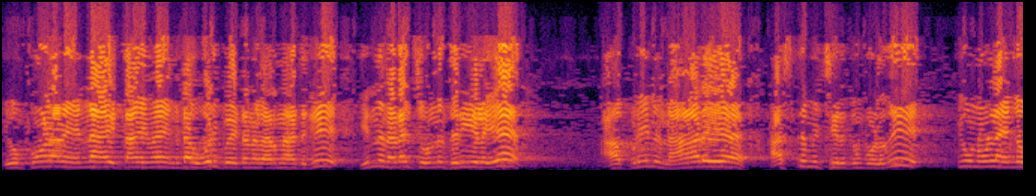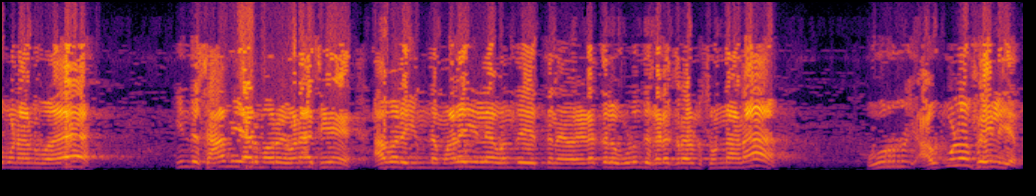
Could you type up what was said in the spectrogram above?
இவன் போனான என்ன ஆயிட்டான் இவன்? எங்கடா ஓடி போயிட்டான வேற நாட்டுக்கு? என்ன நடந்துச்சு ஒன்னும் தெரியலையே? அப்படின்னு நாடைய அஸ்தமிச்சு இருக்கும் பொழுது இவன் எங்க போனானுவ? இந்த சாமியார் மரம் இவனாச்சு அவர் இந்த மலையில வந்து இத்தனை இடத்துல உளுந்து கிடக்கிறான்னு சொன்னானா? ஒரு அவ்வளவு ஃபெயிலியர்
